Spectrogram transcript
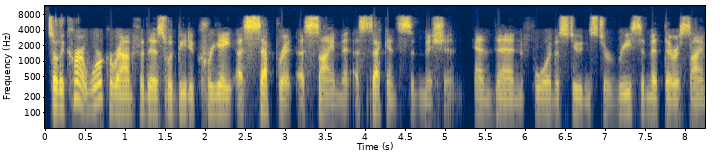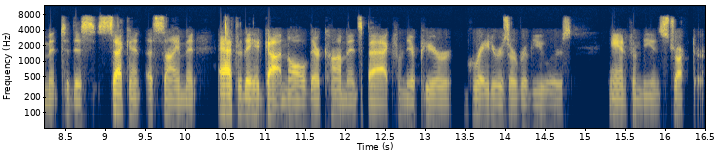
So the current workaround for this would be to create a separate assignment, a second submission, and then for the students to resubmit their assignment to this second assignment after they had gotten all their comments back from their peer graders or reviewers and from the instructor.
